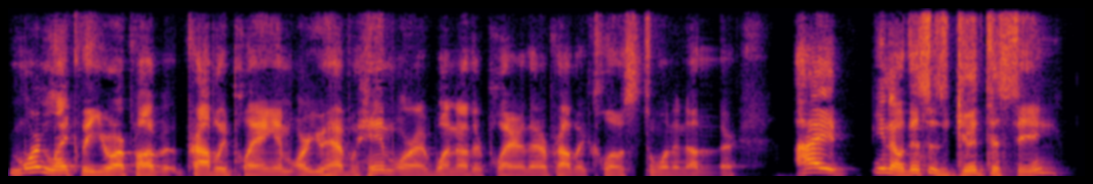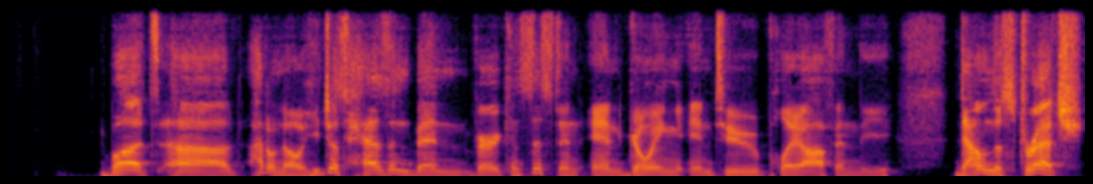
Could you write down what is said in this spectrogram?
more than likely you are probably probably playing him, or you have him or one other player that are probably close to one another. I, you know, this is good to see, but uh, I don't know. He just hasn't been very consistent, and going into playoff and the down the stretch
